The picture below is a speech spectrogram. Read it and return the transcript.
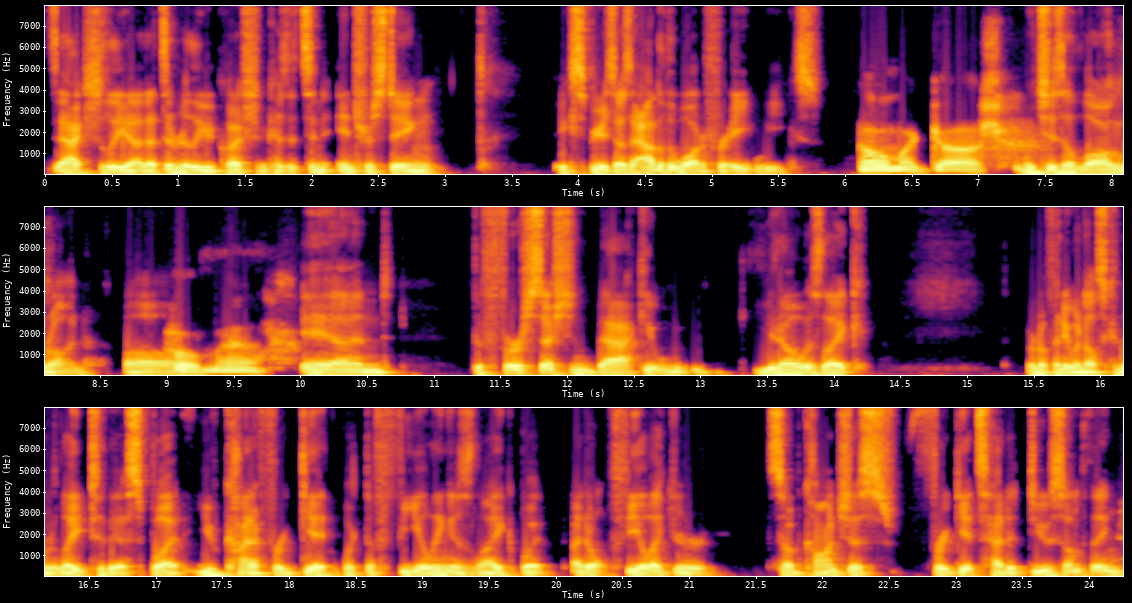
It's actually uh, that's a really good question because it's an interesting experience. I was out of the water for eight weeks. Oh my gosh! Which is a long run. Um, oh man! And the first session back, it you know it was like I don't know if anyone else can relate to this, but you kind of forget what the feeling is like, but I don't feel like your subconscious forgets how to do something.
